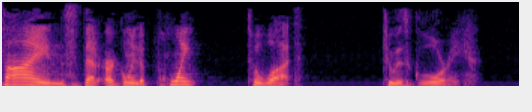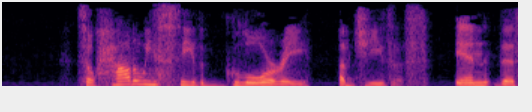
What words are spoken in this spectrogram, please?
signs that are going to point to what? To his glory. So, how do we see the glory of Jesus in this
